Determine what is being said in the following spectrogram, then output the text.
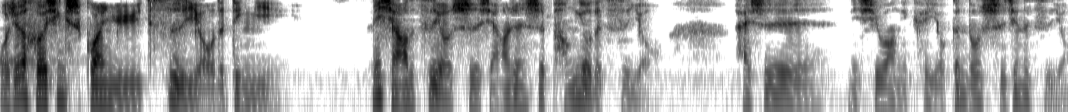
我觉得核心是关于自由的定义。你想要的自由是想要认识朋友的自由，还是你希望你可以有更多时间的自由？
